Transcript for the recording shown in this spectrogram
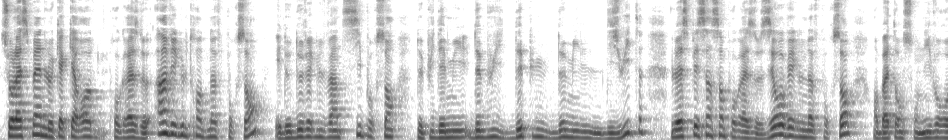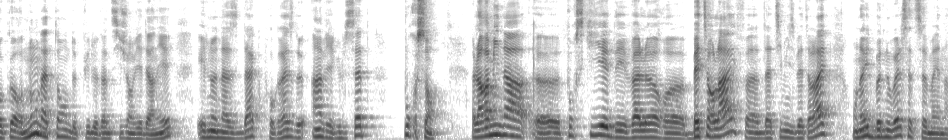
Sur la semaine, le CAC 40 progresse de 1,39% et de 2,26% depuis début, début 2018. Le SP500 progresse de 0,9% en battant son niveau record non atteint depuis le 26 janvier dernier et le Nasdaq progresse de 1,7%. Alors Amina, euh, pour ce qui est des valeurs euh, Better Life, euh, d'Atimis Better Life, on a eu de bonnes nouvelles cette semaine.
